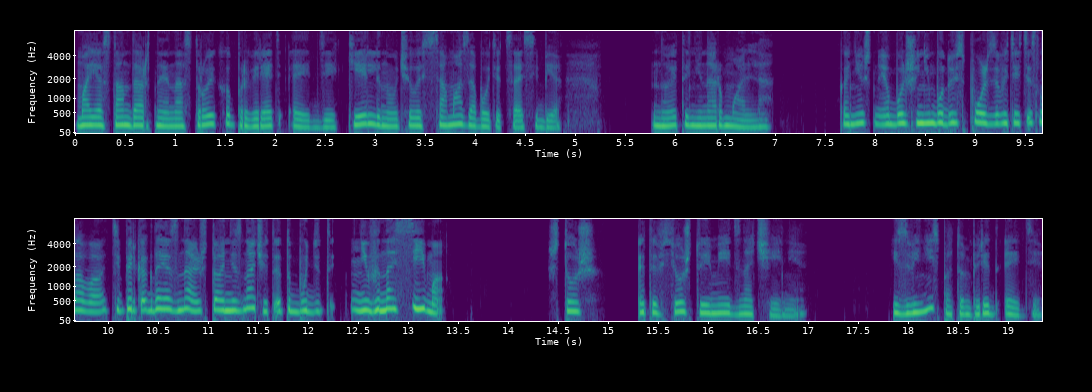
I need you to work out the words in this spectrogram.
Моя стандартная настройка — проверять Эдди. Келли научилась сама заботиться о себе. Но это ненормально. Конечно, я больше не буду использовать эти слова. Теперь, когда я знаю, что они значат, это будет невыносимо. Что ж, это все, что имеет значение. Извинись потом перед Эдди,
